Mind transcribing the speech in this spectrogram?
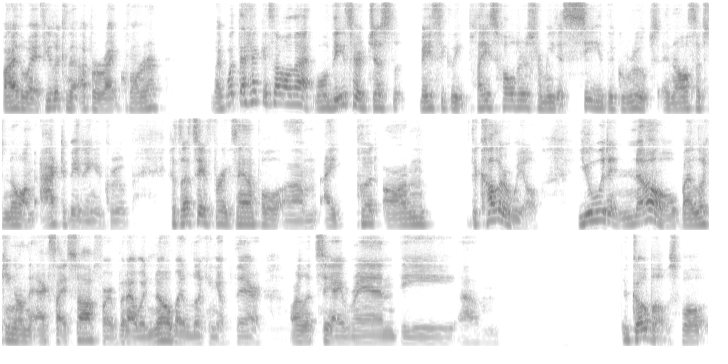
by the way, if you look in the upper right corner, like what the heck is all that? Well, these are just basically placeholders for me to see the groups and also to know I'm activating a group. Because let's say, for example, um, I put on the color wheel. You wouldn't know by looking on the XI software, but I would know by looking up there. Or let's say I ran the um, the gobos. Well,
